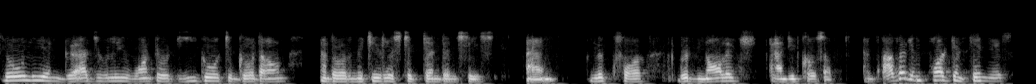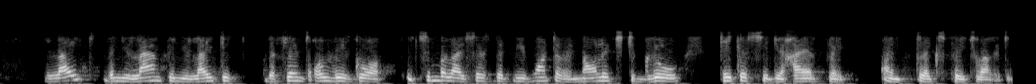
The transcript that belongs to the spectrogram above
slowly and gradually want our ego to go down and our materialistic tendencies and look for good knowledge and it goes up. And the other important thing is light, when you lamp and you light it, the flames always go up. It symbolizes that we want our knowledge to grow, take us to the higher plane and like spirituality.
